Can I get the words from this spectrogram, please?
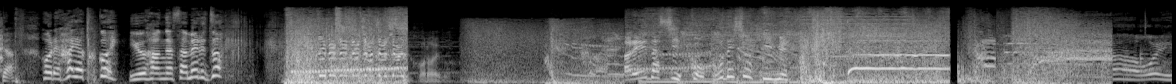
じゃあほれ早く来い夕飯が冷めるぞあれだしここでしょ姫。ああおい。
